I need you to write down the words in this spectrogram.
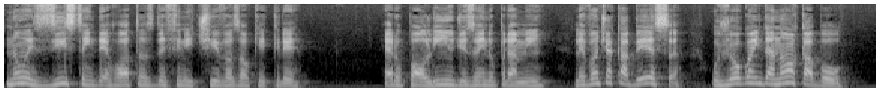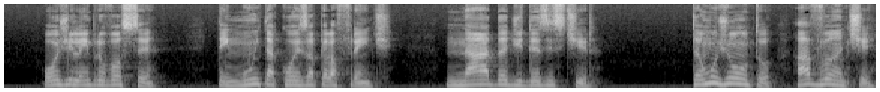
Não existem derrotas definitivas ao que crê. Era o Paulinho dizendo para mim: levante a cabeça, o jogo ainda não acabou. Hoje lembro você: tem muita coisa pela frente. Nada de desistir. Tamo junto, avante!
